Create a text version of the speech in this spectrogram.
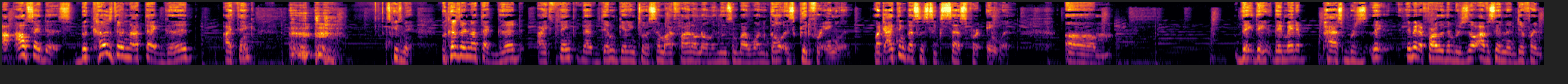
I'll say this because they're not that good, I think, excuse me, because they're not that good, I think that them getting to a semifinal and only losing by one goal is good for England. Like, I think that's a success for England. Um, they, they, they made it past Brazil. They, they made it farther than Brazil, obviously in a different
